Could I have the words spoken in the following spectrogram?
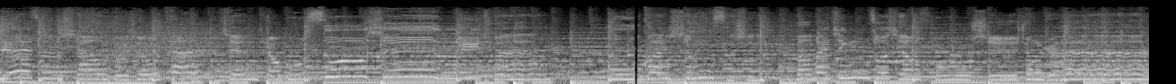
也曾笑夺酒坛剑挑姑苏十里春。无关生死事老来尽作江湖诗中人。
